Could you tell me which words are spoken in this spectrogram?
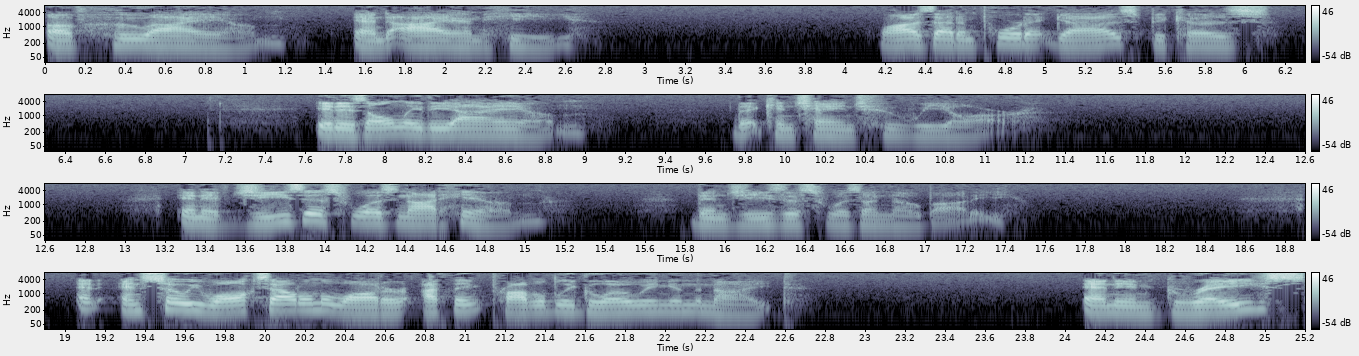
of who I am. And I am He. Why is that important, guys? Because it is only the I am that can change who we are. And if Jesus was not him, then Jesus was a nobody. And, and so he walks out on the water, I think probably glowing in the night. And in grace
